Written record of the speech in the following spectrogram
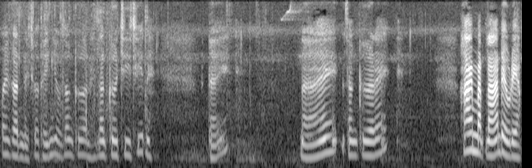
Quay gần để cho thấy nhiều răng cưa này, răng cưa chi chít này. Đấy. Đấy, răng cưa đấy. Hai mặt lá đều đẹp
